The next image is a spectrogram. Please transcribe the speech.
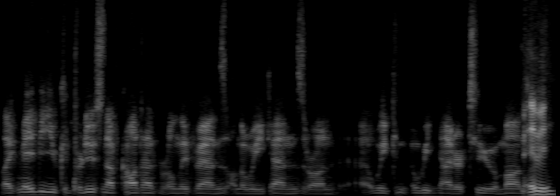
Like maybe you could produce enough content for OnlyFans on the weekends or on a week a weeknight or two a month, Maybe.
